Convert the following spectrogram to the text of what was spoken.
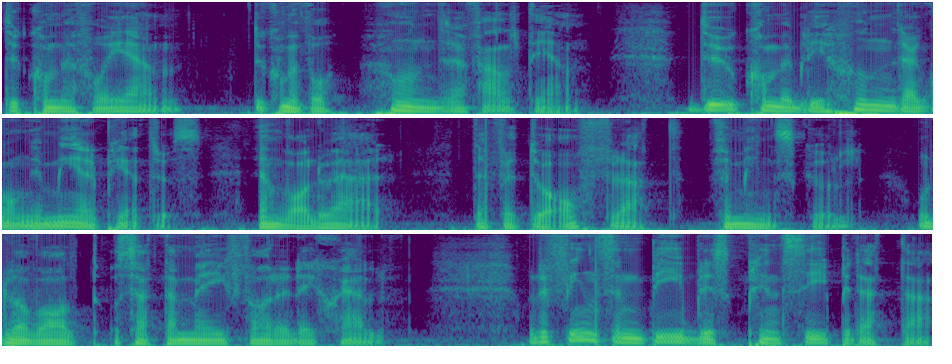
Du kommer få igen. Du kommer få hundrafalt igen. Du kommer bli hundra gånger mer Petrus än vad du är. Därför att du har offrat för min skull. Och du har valt att sätta mig före dig själv. Och Det finns en biblisk princip i detta.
